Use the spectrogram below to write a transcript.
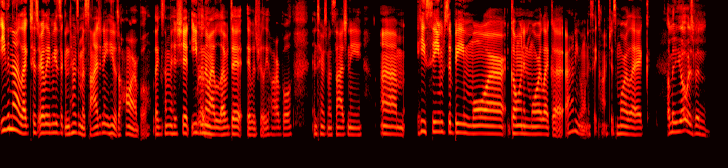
even though I liked his earlier music in terms of misogyny, he was horrible. Like some of his shit, even though I loved it, it was really horrible in terms of misogyny. Um, he seems to be more going in more like a I don't even want to say conscious, more like I mean, he's always been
